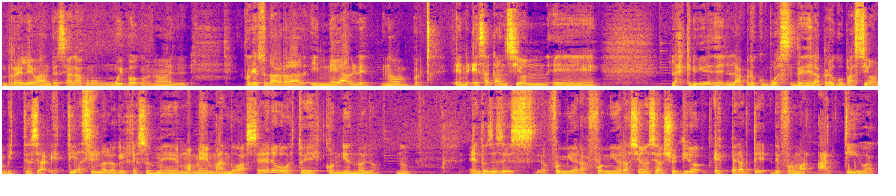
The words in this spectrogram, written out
relevantes se habla como muy poco, ¿no? Porque es una verdad innegable, ¿no? En esa canción eh, la escribí desde la, desde la preocupación, ¿viste? O sea, ¿estoy haciendo lo que Jesús me, me mandó a hacer o estoy escondiéndolo, ¿no? Entonces es, fue, mi ora- fue mi oración, o sea, yo quiero esperarte de forma activa,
